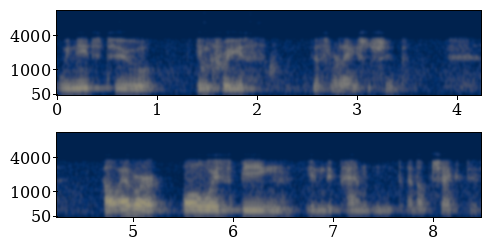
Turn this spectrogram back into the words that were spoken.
we need to increase this relationship however, always being independent and objective.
